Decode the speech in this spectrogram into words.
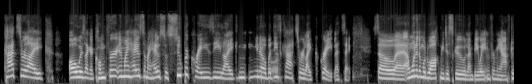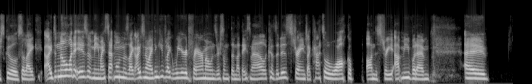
cats were like always like a comfort in my house, and my house was super crazy, like you know, but sure. these cats were like great, let's say. So, uh, and one of them would walk me to school and be waiting for me after school. So, like, I don't know what it is with me. My stepmom was like, I don't know, I think you've like weird pheromones or something that they smell because it is strange. Like, cats will walk up on the street at me, but um, uh,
